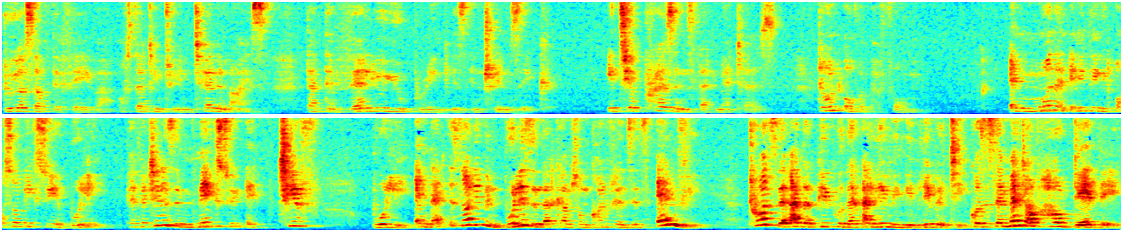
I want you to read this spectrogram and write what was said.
do yourself the favor of starting to internalize that the value you bring is intrinsic. It's your presence that matters. Don't overperform. And more than anything, it also makes you a bully. Perfectionism makes you a chief bully. And that is not even bullyism that comes from confidence, it's envy towards the other people that are living in liberty. Because it's a matter of how dare they,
